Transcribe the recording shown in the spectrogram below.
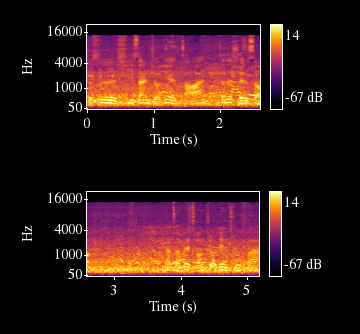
这是西山酒店早安这是选手。要准备从酒店出发。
